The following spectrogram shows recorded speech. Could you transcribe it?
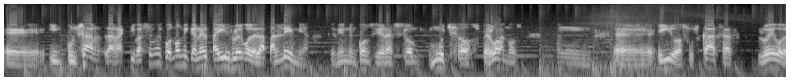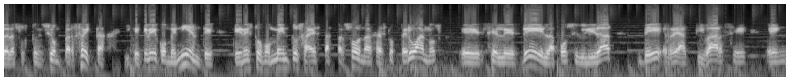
eh, impulsar la reactivación económica en el país luego de la pandemia, teniendo en consideración que muchos peruanos han eh, ido a sus casas luego de la suspensión perfecta y que cree conveniente que en estos momentos a estas personas, a estos peruanos, eh, se les dé la posibilidad de reactivarse en,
